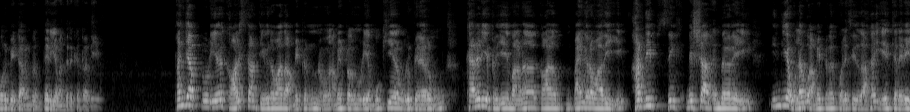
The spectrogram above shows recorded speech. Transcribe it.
பொறுப்பேற்றார் என்றும் தெரிய வந்திருக்கின்றது. பஞ்சாபுடைய காலிஸ்தான் தீவிரவாத அமைப்பின் அமைப்பினுடைய முக்கிய உறுப்பினரும் கனடிய பிரஜயமான கா பயங்கரவாதி ஹர்தீப் சிங் நிஷார் என்பவரை இந்திய உளவு அமைப்பினர் கொலை செய்ததாக ஏற்கனவே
